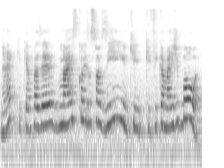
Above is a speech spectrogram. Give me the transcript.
né? Que quer fazer mais coisas sozinho, que, que fica mais de boa.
